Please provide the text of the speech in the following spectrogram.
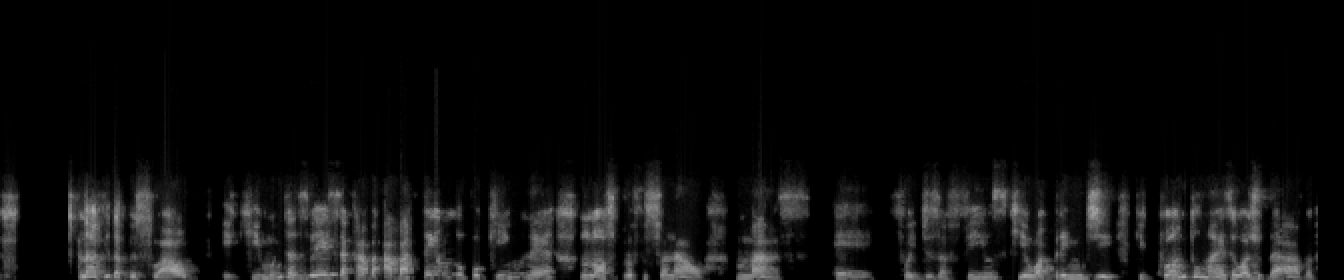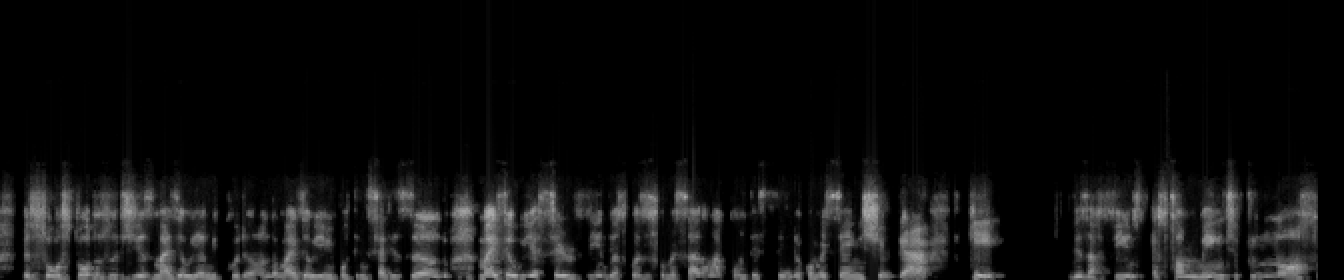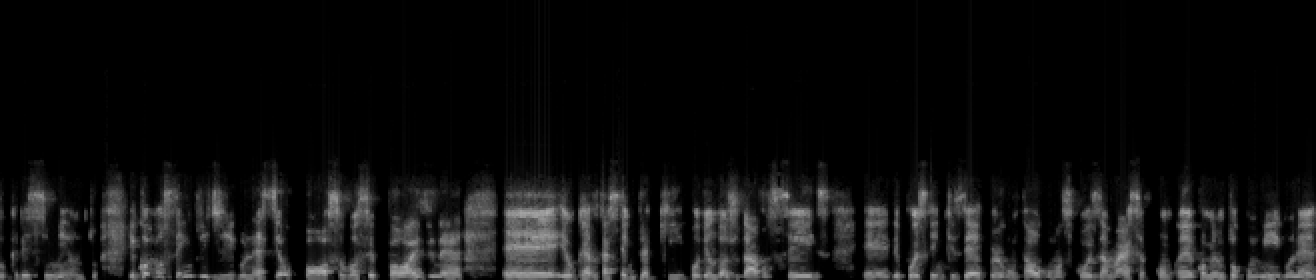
na vida pessoal, e que muitas vezes acaba abatendo um pouquinho, né, no nosso profissional, mas é, foi desafios que eu aprendi que quanto mais eu ajudava pessoas todos os dias, mais eu ia me curando, mais eu ia me potencializando, mais eu ia servindo e as coisas começaram a acontecer. Eu comecei a enxergar que desafios é somente para o nosso crescimento. E como eu sempre digo, né, se eu posso, você pode, né? É, eu quero estar sempre aqui, podendo ajudar vocês. É, depois, quem quiser perguntar algumas coisas, a Márcia é, comentou comigo, né?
